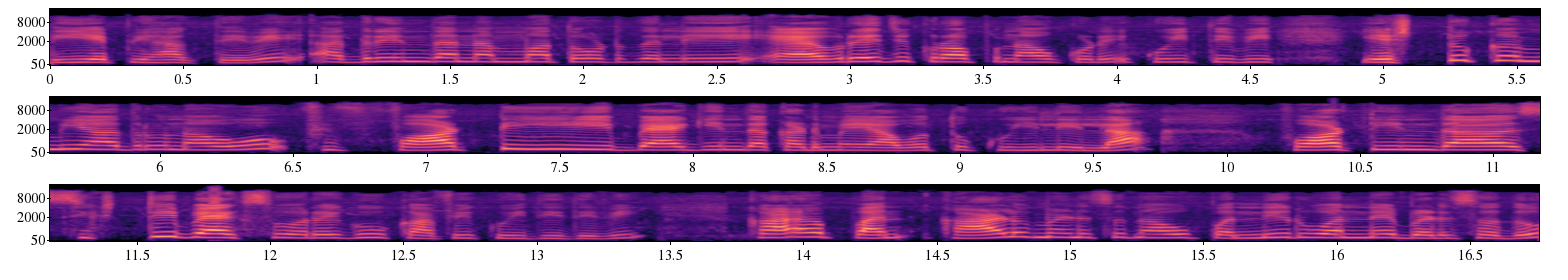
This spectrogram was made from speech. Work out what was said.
ಡಿ ಎ ಪಿ ಹಾಕ್ತೀವಿ. ಅದರಿಂದ ನಮ್ಮ ತೋಟದಲ್ಲಿ ಆ್ಯಾವ್ರೇಜ್ ಕ್ರಾಪ್ ನಾವು ಕುಡಿ, ಕುಯ್ತೀವಿ. ಎಷ್ಟು ಕಮ್ಮಿ ಆದರೂ ನಾವು ಫಿಫ್, ಫಾರ್ಟಿ ಬ್ಯಾಗಿಂದ ಕಡಿಮೆ ಯಾವತ್ತೂ ಕುಯ್ಲಿಲ್ಲ. ಫಾರ್ಟಿಯಿಂದ ಸಿಕ್ಸ್ಟಿ ಬ್ಯಾಗ್ಸ್ವರೆಗೂ ಕಾಫಿ ಕುಯ್ದಿದ್ದೀವಿ. ಕಾ ಪನ್ ಕಾಳು ಮೆಣಸು ನಾವು ಪನ್ನೀರ್ವನ್ನೇ ಬೆಳೆಸೋದು.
